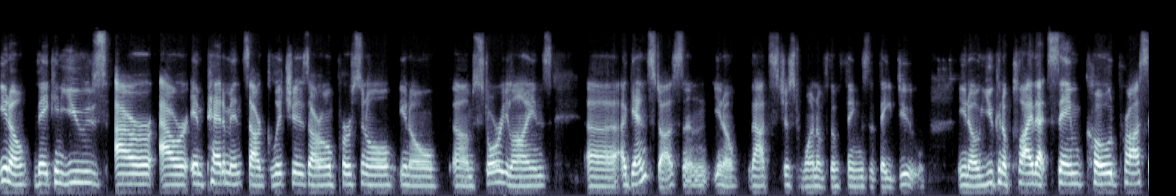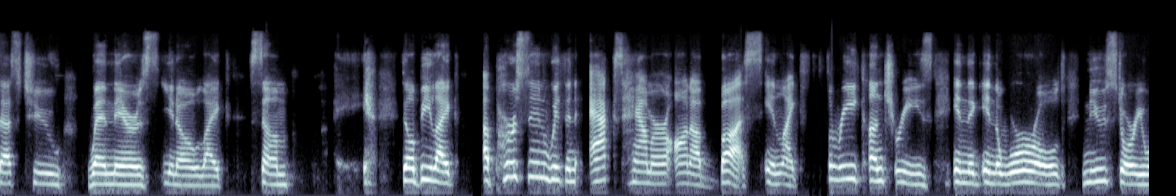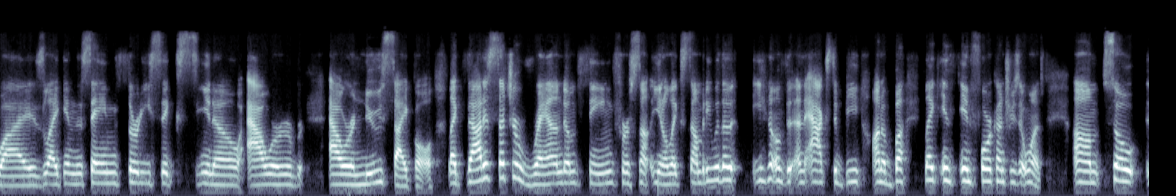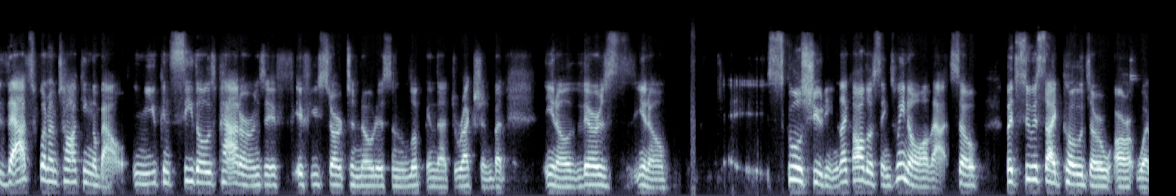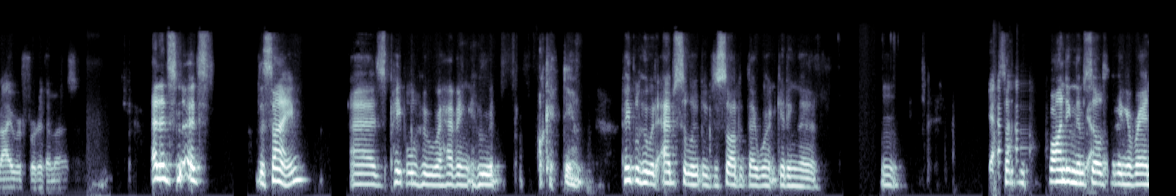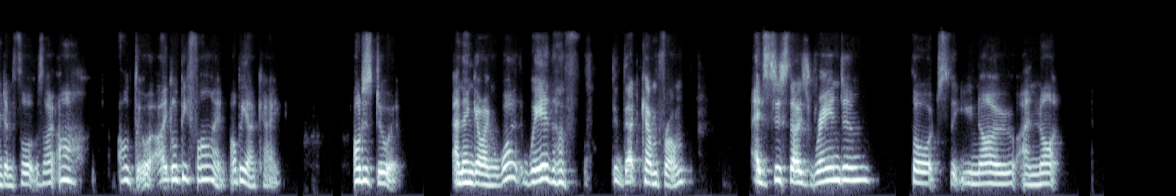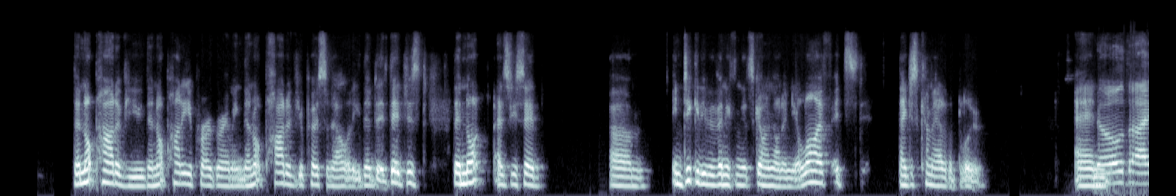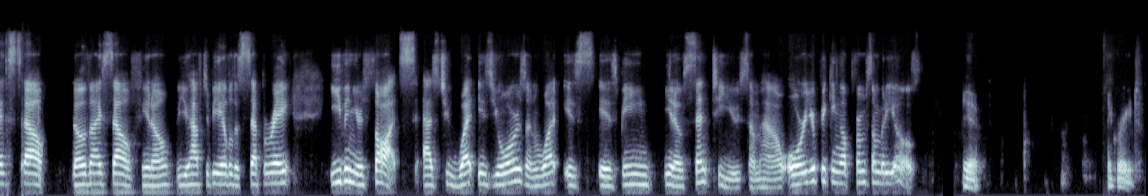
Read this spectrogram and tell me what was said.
you know they can use our our impediments our glitches our own personal you know um, storylines uh, against us and you know that's just one of the things that they do. You know you can apply that same code process to when there's you know like some there'll be like a person with an axe hammer on a bus in like three countries in the in the world news story wise like in the same 36 you know hour our news cycle. Like that is such a random thing for some, you know, like somebody with a, you know, an axe to be on a bus, like in, in four countries at once. Um, so that's what I'm talking about. And you can see those patterns if if you start to notice and look in that direction. But you know, there's, you know, school shooting, like all those things. We know all that. So, but suicide codes are are what I refer to them as. And it's it's the same as people who were having who had okay damn people who had absolutely decided they weren't getting the mm. Yeah. so finding themselves having a random thought was like oh i'll do it. It'll be fine. I'll be okay. I'll just do it. And then going what? Where the f- did that come from? It's just those random thoughts that you know are not they're not part of you. They're not part of your programming. They're not part of your personality. They're, they're just they're not as you said um, indicative of anything that's going on in your life. It's they just come out of the blue. And know thyself know thyself you know? You have to be able to separate even your thoughts as to what is yours and what is is being you know sent to you somehow or you're picking up from somebody else. Yeah. Agreed.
